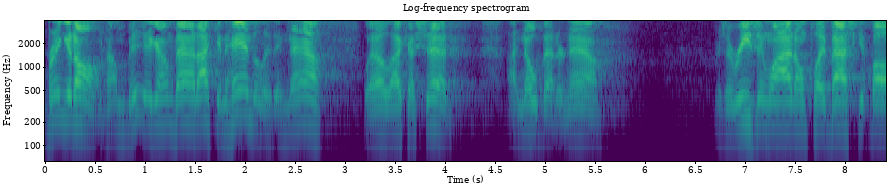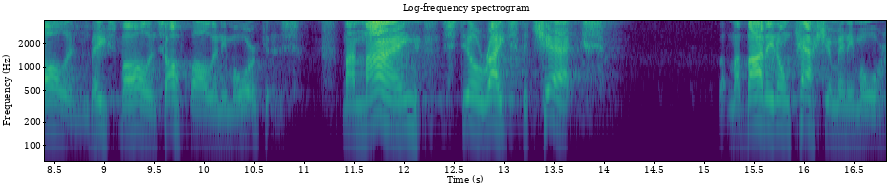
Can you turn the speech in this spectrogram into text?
Bring it on. I'm big, I'm bad, I can handle it. And now, well, like I said, I know better now. There's a reason why I don't play basketball and baseball and softball anymore because my mind still writes the checks, but my body don't cash them anymore.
